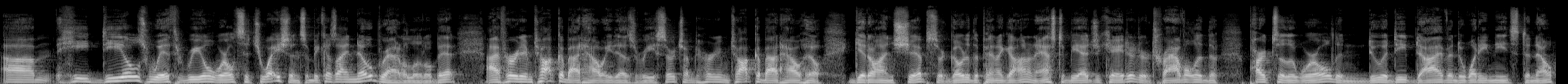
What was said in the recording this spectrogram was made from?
um, he deals with real world situations. And because I know Brad a little bit, I've heard him talk about how he does research. I've heard him talk about how he'll get on ships or go to the Pentagon and ask to be educated or travel in the parts of the world and do a deep dive into what he needs to know.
